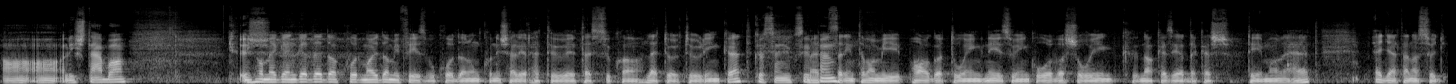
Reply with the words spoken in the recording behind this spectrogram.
a, a listába. És ha megengeded, akkor majd a mi Facebook oldalunkon is elérhetővé tesszük a letöltő linket. Köszönjük szépen. Mert szerintem a mi hallgatóink, nézőink, olvasóinknak ez érdekes téma lehet. Egyáltalán az, hogy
